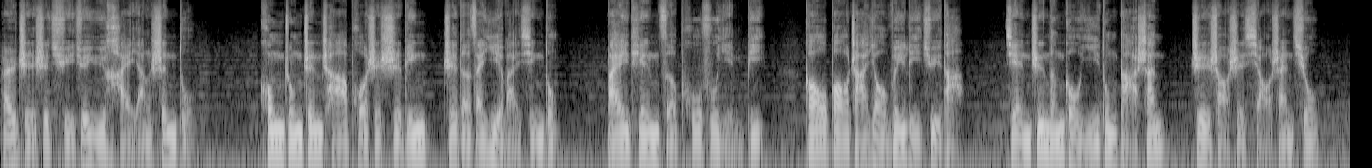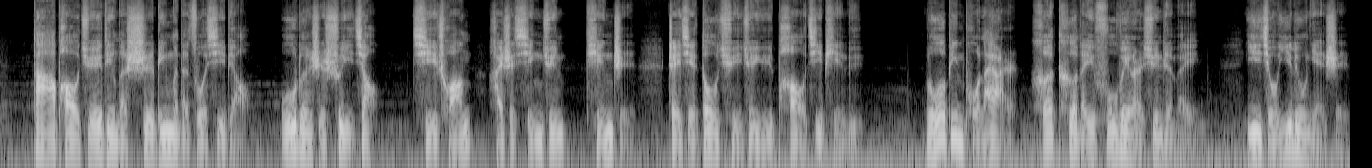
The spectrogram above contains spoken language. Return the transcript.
而只是取决于海洋深度。空中侦察迫使士兵只得在夜晚行动，白天则匍匐隐蔽。高爆炸药威力巨大，简直能够移动大山，至少是小山丘。大炮决定了士兵们的作息表，无论是睡觉。起床还是行军停止，这些都取决于炮击频率。罗宾·普莱尔和特雷弗·威尔逊认为，1916年时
